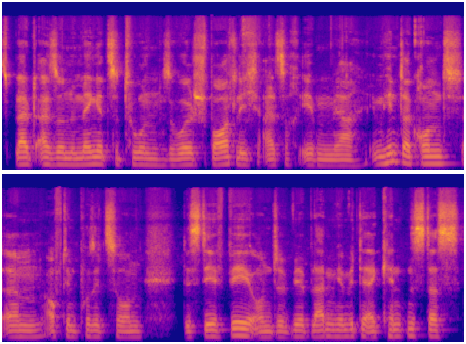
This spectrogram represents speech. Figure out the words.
Es bleibt also eine Menge zu tun, sowohl sportlich als auch eben ja im Hintergrund ähm, auf den Positionen des DFB. Und äh, wir bleiben hier mit der Erkenntnis, dass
